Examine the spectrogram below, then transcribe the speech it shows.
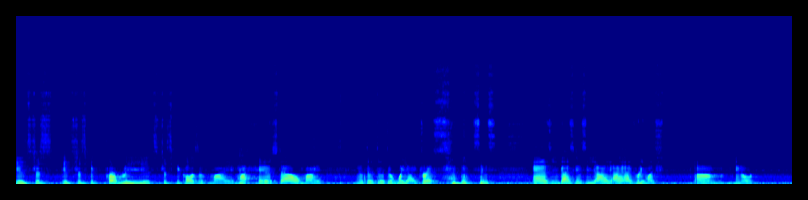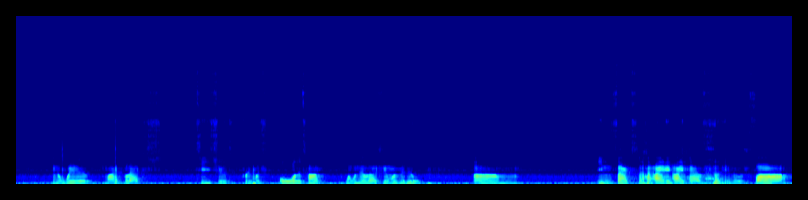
it's just it's just probably it's just because of my my hairstyle my you know the, the, the way I dress since as you guys can see I, I, I pretty much um, you know you know wear my black t-shirt pretty much all the time whenever I film a video. Um, in fact I, I have you know far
